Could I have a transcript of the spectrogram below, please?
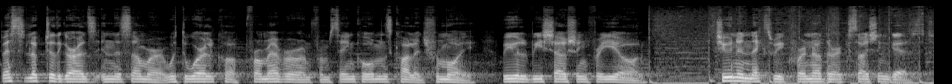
Best of luck to the girls in the summer with the World Cup from everyone from St. Colman's College, Fermoy. We will be shouting for you all. Tune in next week for another exciting guest.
